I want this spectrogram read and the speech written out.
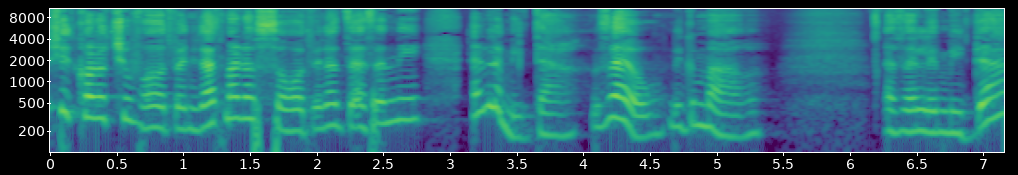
יש לי את כל התשובות ואני יודעת מה לעשות, ואני יודעת זה, אז אני, אין למידה, זהו, נגמר. אז הלמידה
